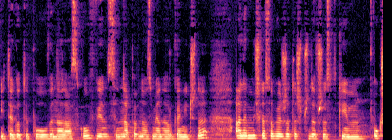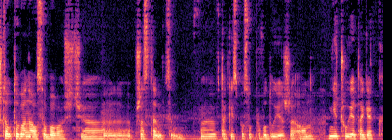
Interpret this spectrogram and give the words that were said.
i tego typu wynalazków, więc na pewno zmiany organiczne, ale myślę sobie, że też przede wszystkim ukształtowana osobowość przestępcy w taki sposób powoduje, że on nie czuje tak jak,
